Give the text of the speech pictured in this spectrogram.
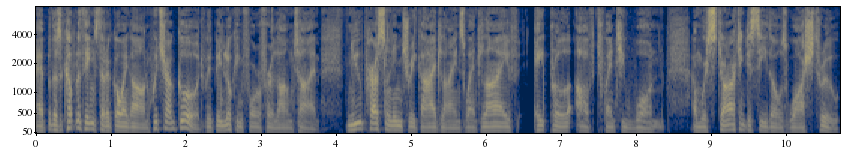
Uh, but there's a couple of things that are going on, which are good. We've been looking for for a long time. New personal injury guidelines went live April of 21, and we're starting to see those wash through.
